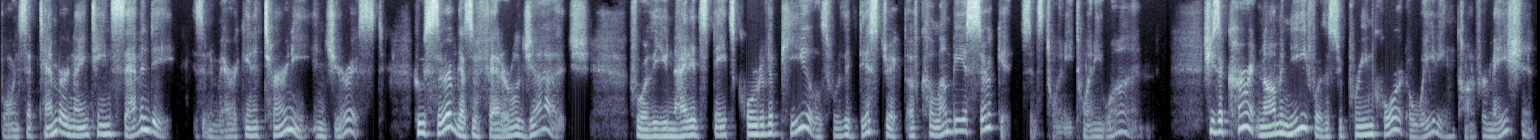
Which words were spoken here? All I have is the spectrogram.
born September 1970, is an American attorney and jurist who served as a federal judge for the United States Court of Appeals for the District of Columbia Circuit since 2021. She's a current nominee for the Supreme Court awaiting confirmation.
